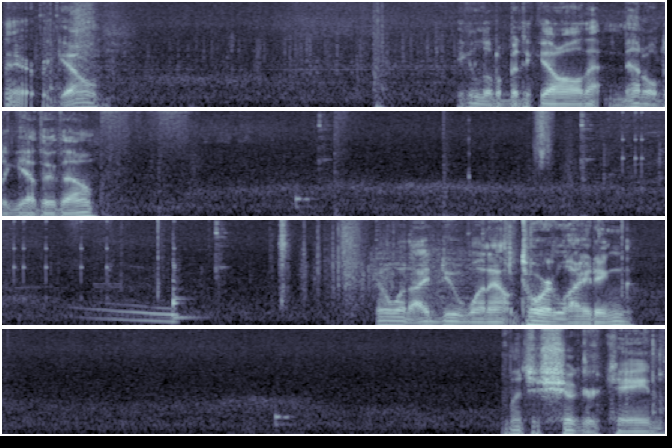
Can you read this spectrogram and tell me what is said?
There we go. Take a little bit to get all that metal together, though. You know what? I do want outdoor lighting. A bunch of sugar cane.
